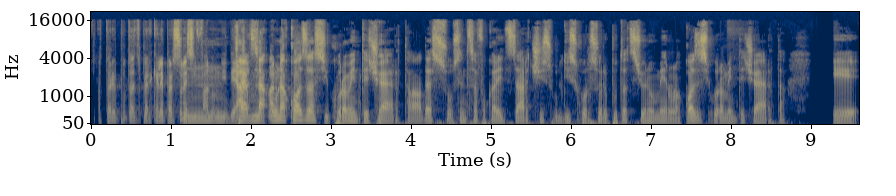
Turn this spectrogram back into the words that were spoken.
La tua reputazione, perché le persone mm, si fanno mm, un'idea. Cioè, una, fanno... una, cosa sicuramente certa, adesso senza focalizzarci sul discorso reputazione o meno, una cosa sicuramente certa. E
